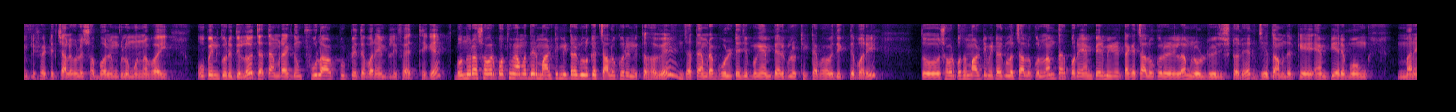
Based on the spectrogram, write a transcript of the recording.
এমপ্লিফায়ারটি চালু হলে সব ভলিউমগুলো মুন্না ভাই ওপেন করে দিল যাতে আমরা একদম ফুল আউটপুট পেতে পারি এমপ্লিফায়ার থেকে। বন্ধুরা, সবার প্রথমে আমাদের মাল্টিমিটারগুলোকে চালু করে নিতে হবে যাতে আমরা ভোল্টেজ এবং অ্যাম্পিয়ারগুলো ঠিকঠাকভাবে দেখতে পারি। তো সবার প্রথম মাল্টিমিটারগুলো চালু করলাম, তারপরে অ্যাম্পিয়ার মিটারটাকে চালু করে নিলাম লোড রেজিস্টারের যেহেতু আমাদেরকে অ্যাম্পিয়ার এবং মানে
